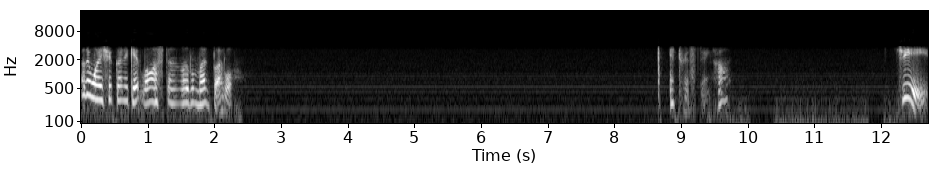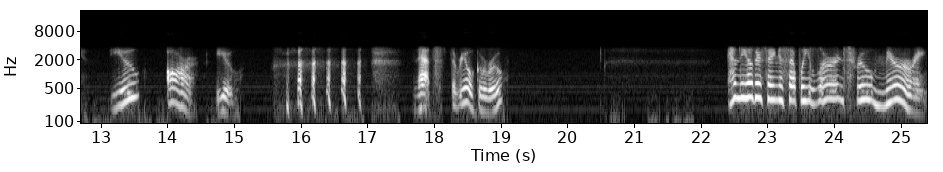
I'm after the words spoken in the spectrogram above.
Otherwise, you're going to get lost in a little mud puddle. Interesting, huh? G, you are you. That's the real guru. And the other thing is that we learn through mirroring.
